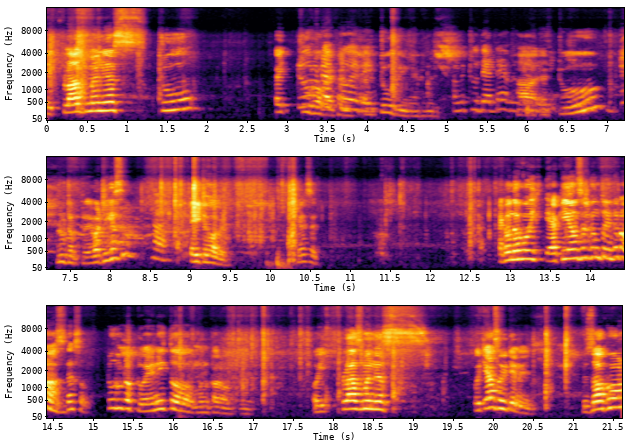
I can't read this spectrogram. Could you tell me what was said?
এই প্লাস মাইনাস টু এবার ঠিক আছে? হ্যাঁ। এইটা হবে। ঠিক আছে? এখন দেখো ওই একই আনসার কিন্তু এখানেও আছে দেখছ? টু রুট অফ টু এনেই তো মনে করো ওই প্লাস মাইনাস ওইটা আছে ওইটা নেই। যখন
